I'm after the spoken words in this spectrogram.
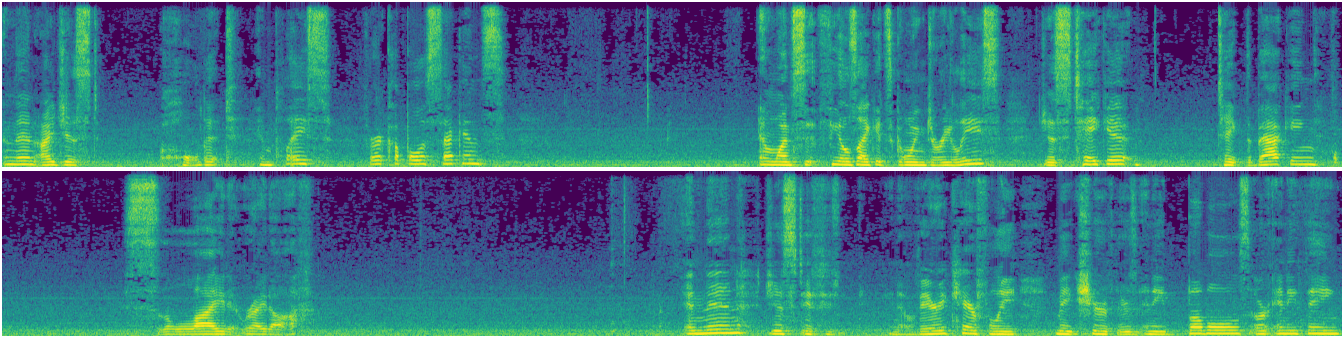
And then I just hold it in place for a couple of seconds and once it feels like it's going to release, just take it, take the backing, slide it right off. And then just if you, know, very carefully make sure if there's any bubbles or anything,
